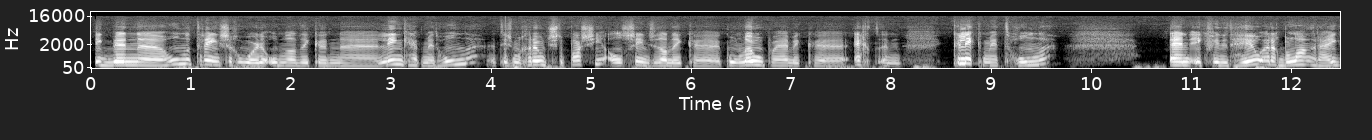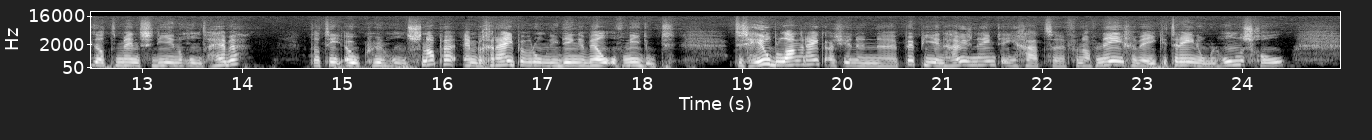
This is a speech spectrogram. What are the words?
Ik ben uh, hondentrainster geworden omdat ik een uh, link heb met honden. Het is mijn grootste passie. Al sinds dat ik uh, kon lopen heb ik echt een klik met honden. En ik vind het heel erg belangrijk dat mensen die een hond hebben, dat die ook hun hond snappen en begrijpen waarom die dingen wel of niet doet. Het is heel belangrijk als je een puppy in huis neemt en je gaat vanaf negen weken trainen op een hondenschool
